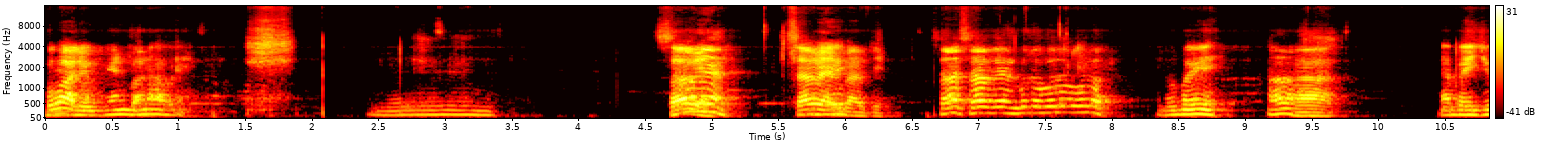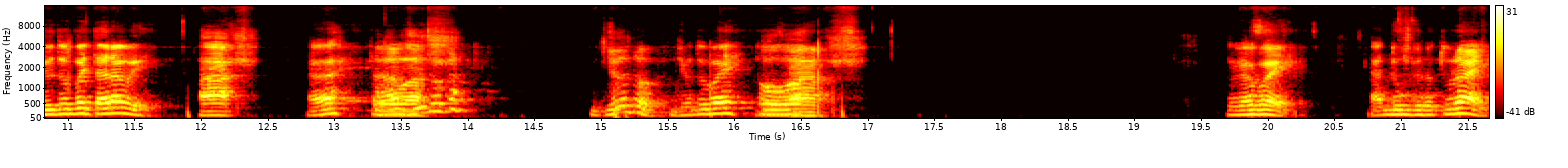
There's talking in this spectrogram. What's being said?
હું બેન બનાવડે. સવ એમ. સવ એમ બાપજી. સર બોલો બોલો બોલો. તો હા. હા. આ ભાઈ જો તો ભાઈ. તરાવે હા. હા? તારા જોયો તો કે? જોયો તો જો તો ભાઈ આ ડુંગર તો તુરાય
